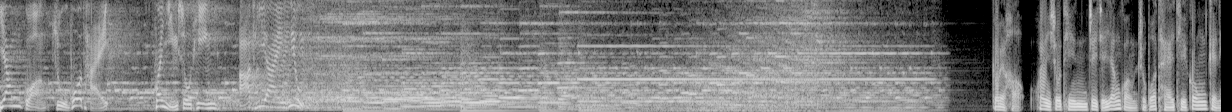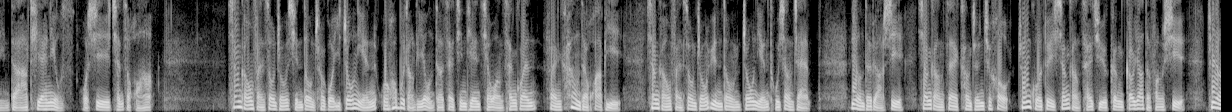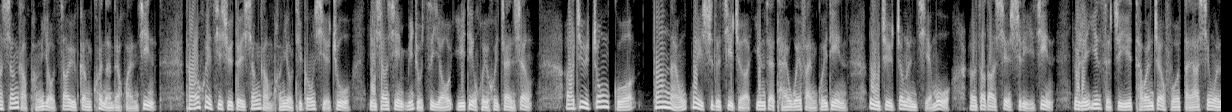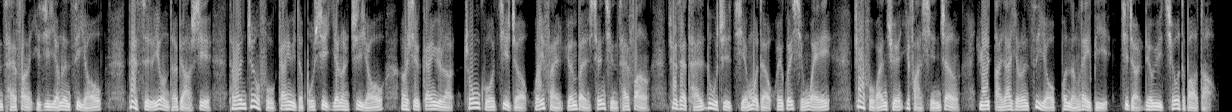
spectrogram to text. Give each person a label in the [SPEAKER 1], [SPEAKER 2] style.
[SPEAKER 1] 央广主播台，欢迎收听 RTI News。
[SPEAKER 2] 各位好，欢迎收听这节央广主播台提供给您的 RTI News，我是陈子华。香港反送中行动超过一周年，文化部长李永德在今天前往参观反抗的画笔。香港反送中运动周年图像展，李永德表示，香港在抗争之后，中国对香港采取更高压的方式，这让香港朋友遭遇更困难的环境。台湾会继续对香港朋友提供协助，也相信民主自由一定会会战胜。而至于中国，东南卫视的记者因在台违反规定录制政论节目而遭到现实离境，有人因此质疑台湾政府打压新闻采访以及言论自由。对此，李永德表示，台湾政府干预的不是言论自由，而是干预了中国记者违反原本申请采访却在台录制节目的违规行为。政府完全依法行政，与打压言论自由不能类比。记者刘玉秋的报道。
